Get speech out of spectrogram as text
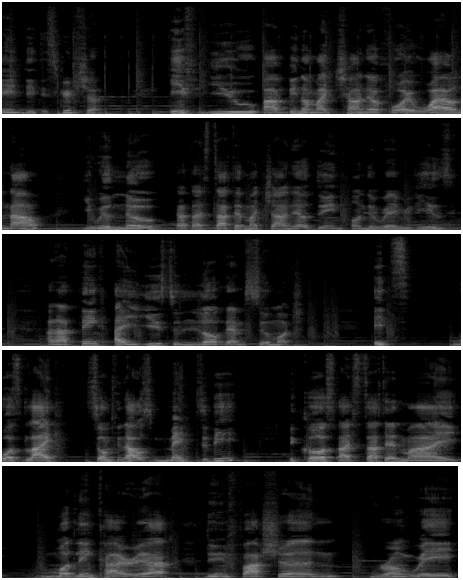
in the description. If you have been on my channel for a while now, you will know that I started my channel doing underwear reviews. And I think I used to love them so much. It was like something that was meant to be because I started my modeling career doing fashion, runway,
